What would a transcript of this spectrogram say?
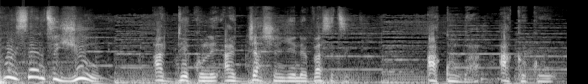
present to you Adekunle Ajasin University, Akungba Akoko.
